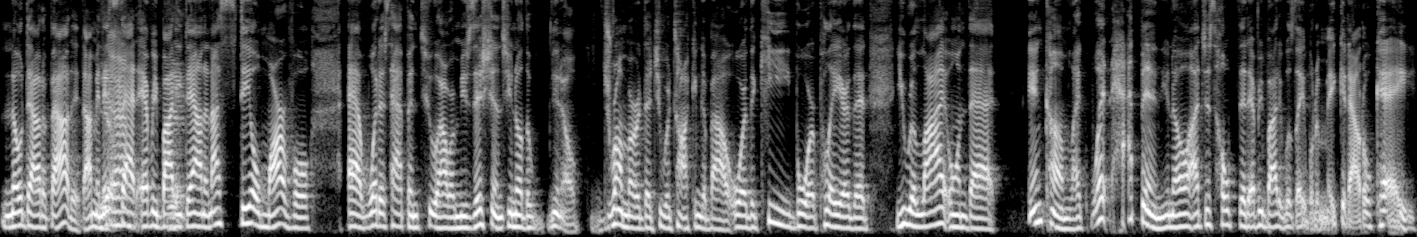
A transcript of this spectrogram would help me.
no doubt about it. I mean, it sat everybody Yeah. down, and I still marvel at what has happened to our musicians. You know, the you know drummer that you were talking about, or the keyboard player that you rely on that income. Like, what happened? You know, I just hope that everybody was able to make it out okay.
